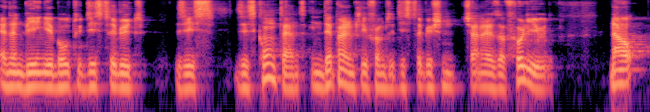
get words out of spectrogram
and then being able to distribute this this content independently from the distribution channels of Hollywood. Now,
